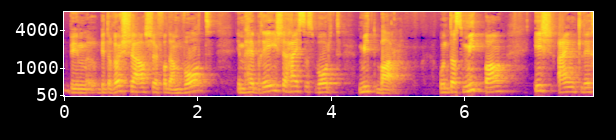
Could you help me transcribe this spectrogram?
beim, bei der Recherche von dem Wort, im Hebräischen heißt das Wort Mitbar. Und das Mitbar ist eigentlich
